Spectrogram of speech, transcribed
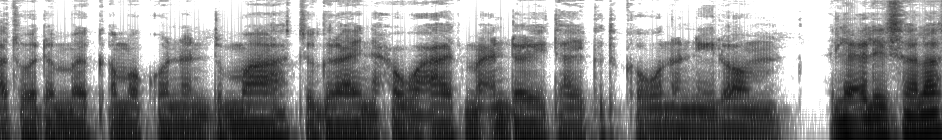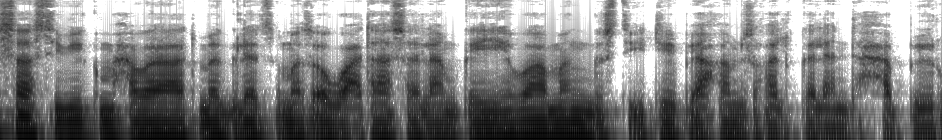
ኣቶ ደመቀ መኮነን ድማ ትግራይ ንህወሓት መዕንደሪት ኣይክትከውንን ኢሎም። ልዕሊ ሰላሳ ሲቪክ ማሕበራት መግለጺ መጸዋዕታ ሰላም ከይህባ መንግስቲ ኢትዮጵያ ከምዝኸልከለን ተሓቢሩ።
